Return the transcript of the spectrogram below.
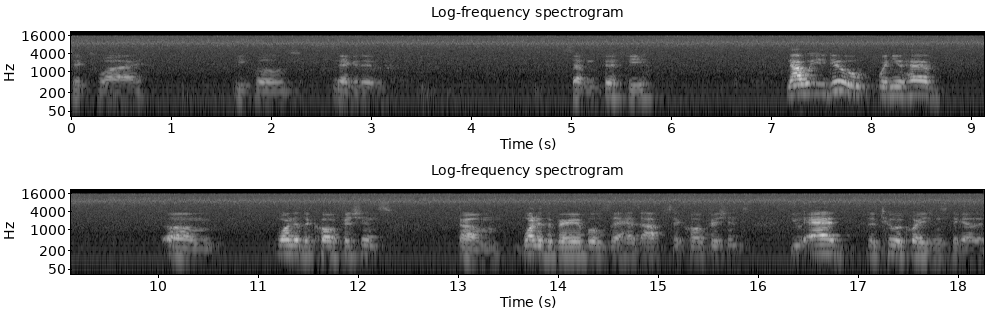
6y equals negative 750. Now what you do when you have um, one of the coefficients, um, one of the variables that has opposite coefficients, you add the two equations together.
